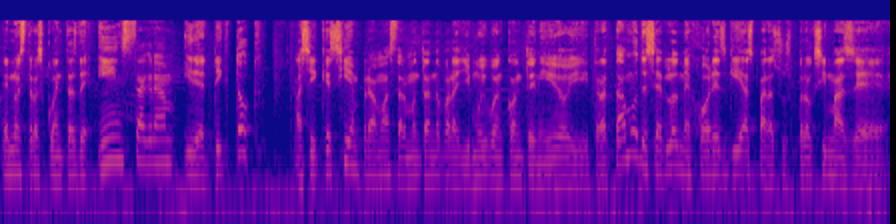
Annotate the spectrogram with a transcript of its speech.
en nuestras cuentas de Instagram y de TikTok. Así que siempre vamos a estar montando por allí muy buen contenido y tratamos de ser los mejores guías para sus próximas eh,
